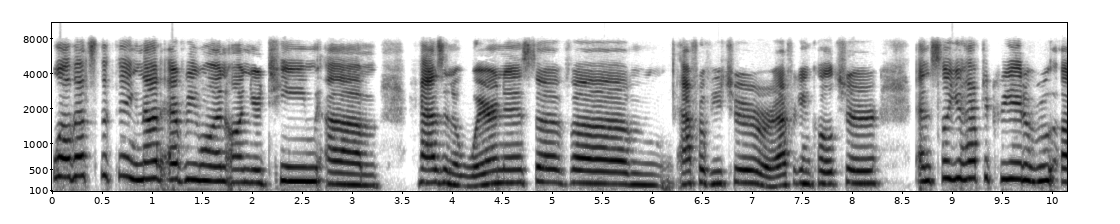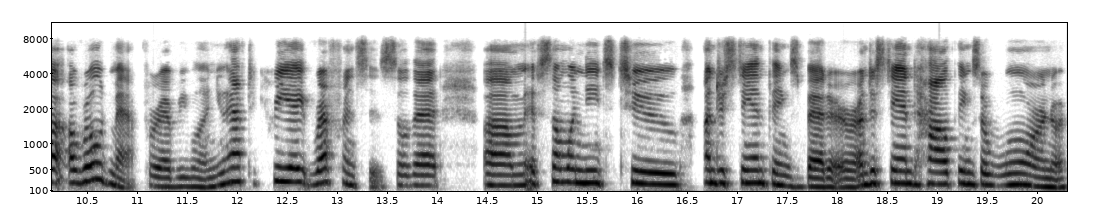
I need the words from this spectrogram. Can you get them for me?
Well, that's the thing. Not everyone on your team um, has an awareness of um, Afrofuture or African culture, and so you have to create a, a roadmap for everyone. You have to create references so that um, if someone needs to understand things better or understand how things are worn or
